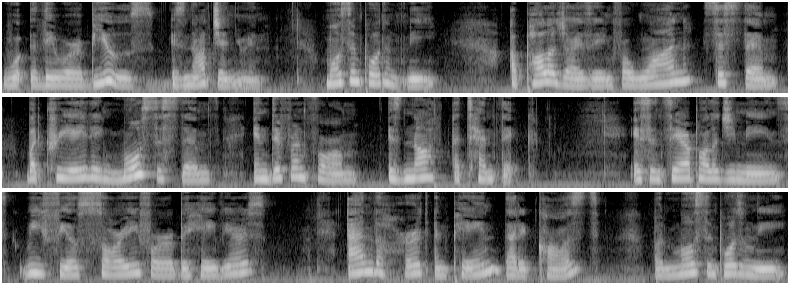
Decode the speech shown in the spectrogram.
were, they were abused is not genuine. Most importantly, apologizing for one system but creating more systems in different form is not authentic. A sincere apology means we feel sorry for our behaviors and the hurt and pain that it caused, but most importantly,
